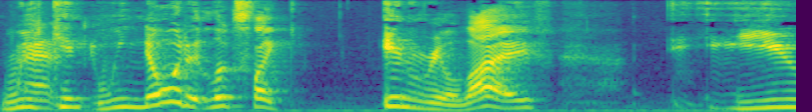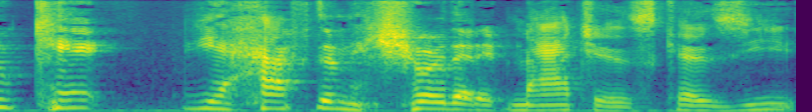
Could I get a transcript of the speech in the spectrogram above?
we Right. can we know what it looks like in real life. You can't you have to make sure that it matches cuz you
